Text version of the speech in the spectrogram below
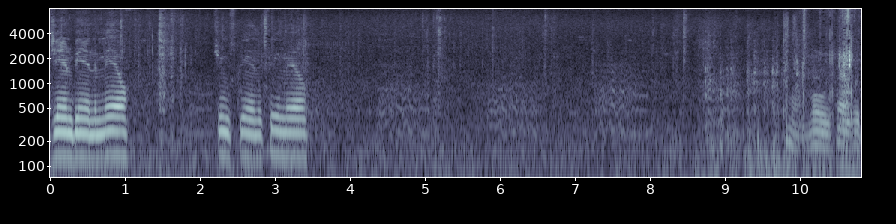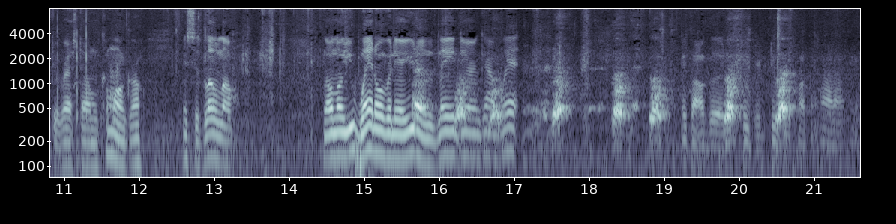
Gin being the male, Juice being the female. Come on, move her with the rest of them. Come on, girl. This is Lolo. Lolo, you wet over there. You done laid there and got wet. It's all good. It's super duper fucking hot out here.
